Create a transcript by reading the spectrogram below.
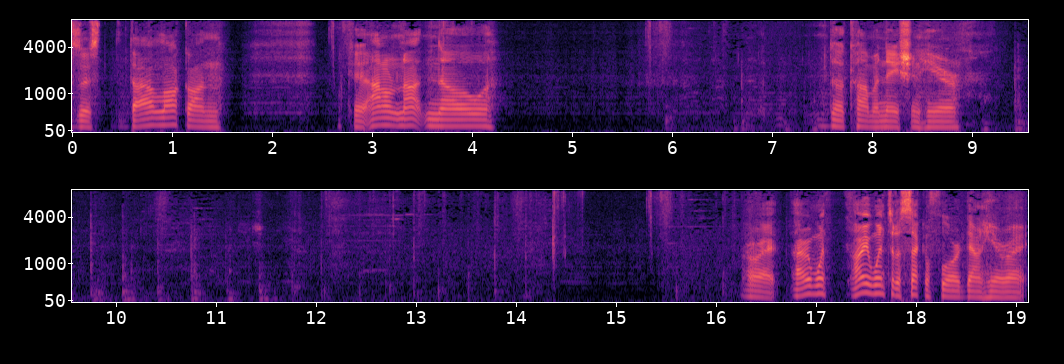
What's this? Dial lock on... Okay, I do not know... The combination here. Alright, I went I went to the second floor down here, right?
